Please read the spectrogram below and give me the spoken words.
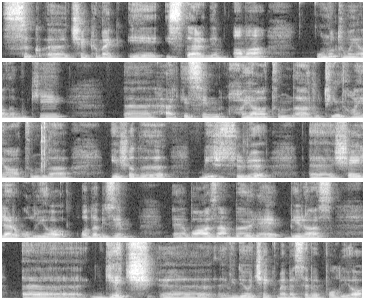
sık e, çekmek e, isterdim ama unutmayalım ki e, herkesin hayatında, rutin hayatında yaşadığı bir sürü şeyler oluyor. O da bizim bazen böyle biraz geç video çekmeme sebep oluyor.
